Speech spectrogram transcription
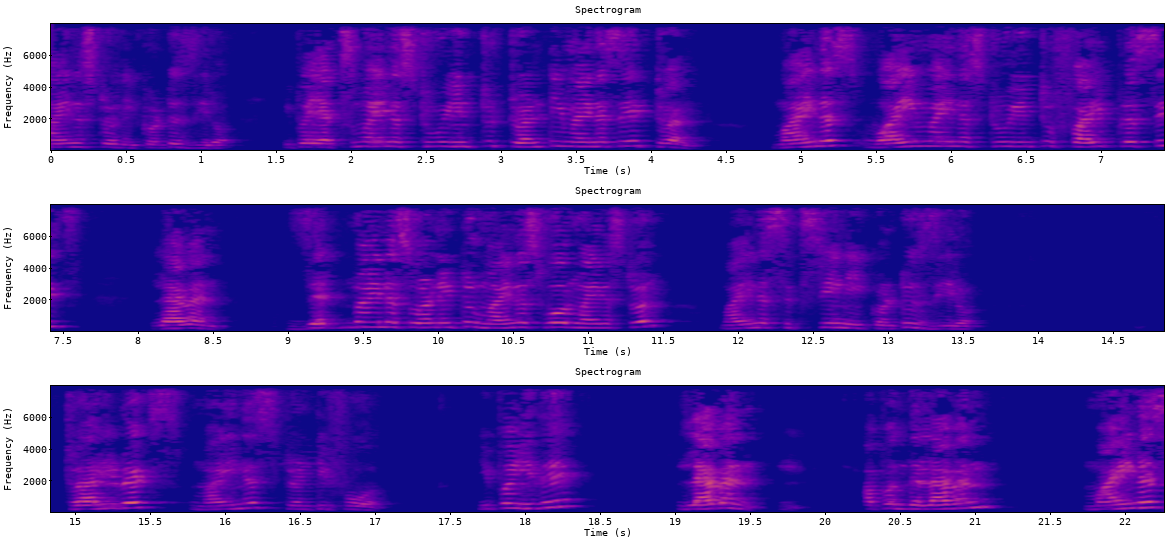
minus twelve equal to zero இப்போ x minus two into twenty minus eight twelve minus y minus 2 into 5 plus 6, 11. z minus 1 into minus 4 minus 12, minus 16 equal to 0. 12x minus 24. இப்போ இது 11. அப்போ இந்த 11 minus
